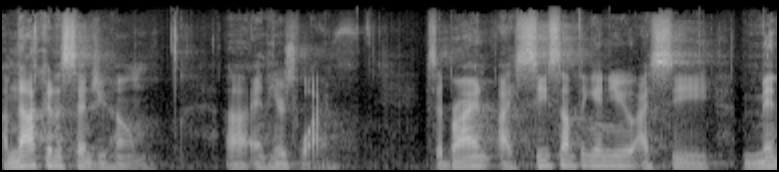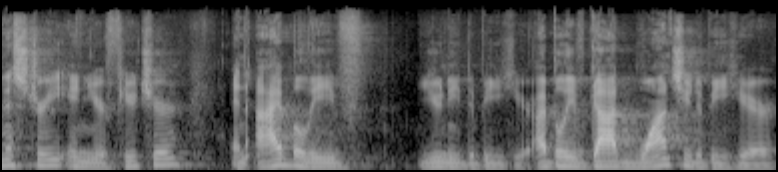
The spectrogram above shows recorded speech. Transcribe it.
I'm not going to send you home. Uh, and here's why. He said, Brian, I see something in you. I see ministry in your future, and I believe you need to be here. I believe God wants you to be here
